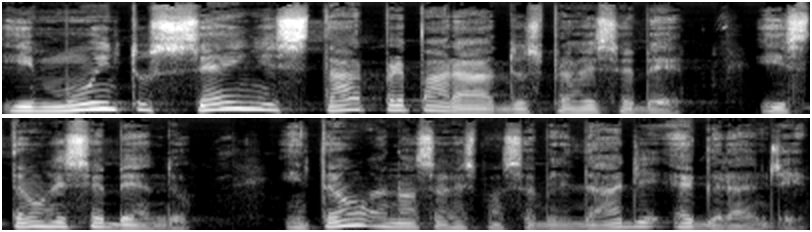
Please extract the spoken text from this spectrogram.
e muitos sem estar preparados para receber, e estão recebendo. Então a nossa responsabilidade é grande.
